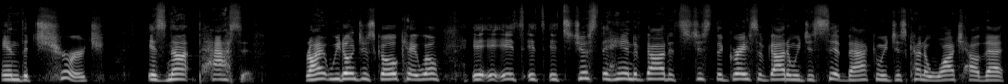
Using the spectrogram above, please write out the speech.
and the church is not passive right? We don't just go, okay, well, it, it's, it's, it's just the hand of God, it's just the grace of God, and we just sit back and we just kind of watch how that,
